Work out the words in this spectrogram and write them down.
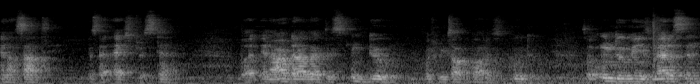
in Asante. It's that extra stem. But in our dialect, it's undu, which we talk about as kudu. So undu means medicine.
